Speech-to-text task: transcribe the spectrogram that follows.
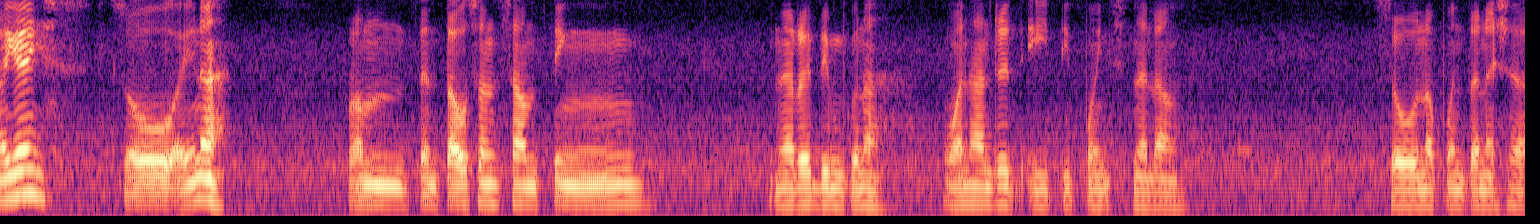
Hi guys. So, ayun na. From 10,000 something na-redeem ko na. 180 points na lang. So, napunta na siya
